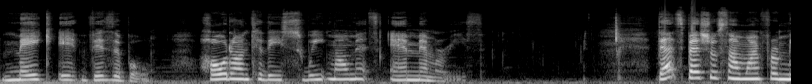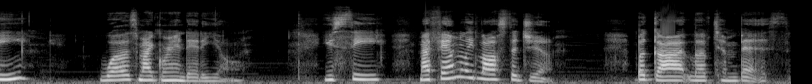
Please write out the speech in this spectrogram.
make it visible. Hold on to these sweet moments and memories. That special someone for me was my granddaddy, y'all. You see, my family lost a gem, but God loved him best.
